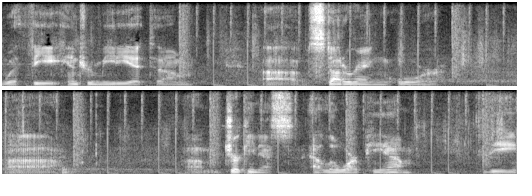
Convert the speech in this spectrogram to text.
with the intermediate um, uh, stuttering or uh, um, jerkiness at low RPM. The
